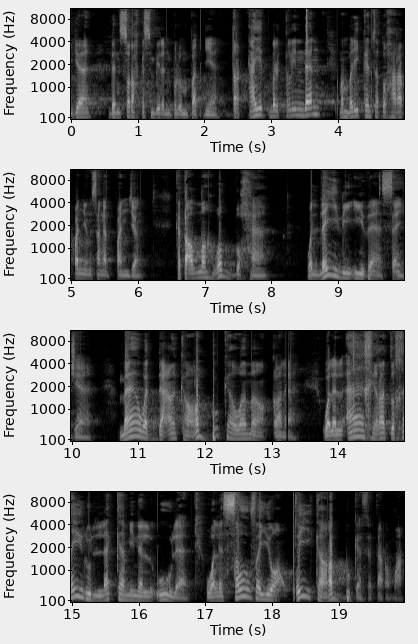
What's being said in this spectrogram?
dan surah ke-94-nya. Terkait berkelindan memberikan satu harapan yang sangat panjang. Kata Allah wadduha wal laili idza saja. ما ودعك ربك وما قلى. وللآخرة خير لك من الأولى ولسوف يعطيك ربك فترضى.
